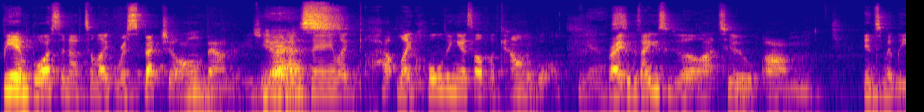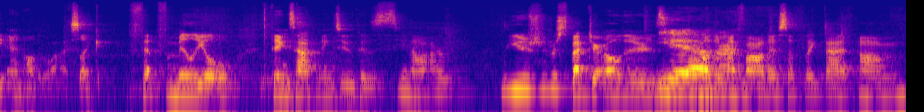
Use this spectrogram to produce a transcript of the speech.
being boss enough to like respect your own boundaries. You know what I'm saying? Like how, like holding yourself accountable Yes. right? Because I used to do a lot too, um, intimately and otherwise, like fa- familial things happening too. Because you know, I you should respect your elders, Yeah. my mother, my father, stuff like that. Um,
